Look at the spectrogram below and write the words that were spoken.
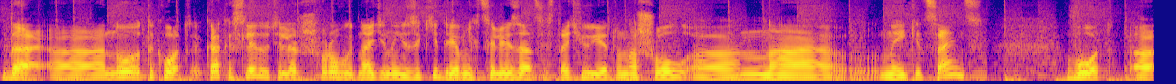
Да, ну так вот, как исследователи расшифровывают найденные языки древних цивилизаций. Статью я эту нашел на Naked Science. Вот. Э,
